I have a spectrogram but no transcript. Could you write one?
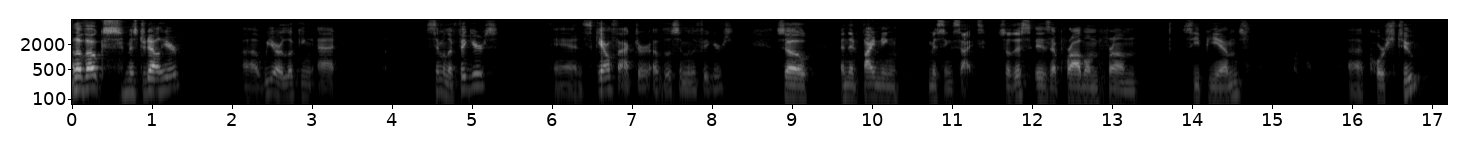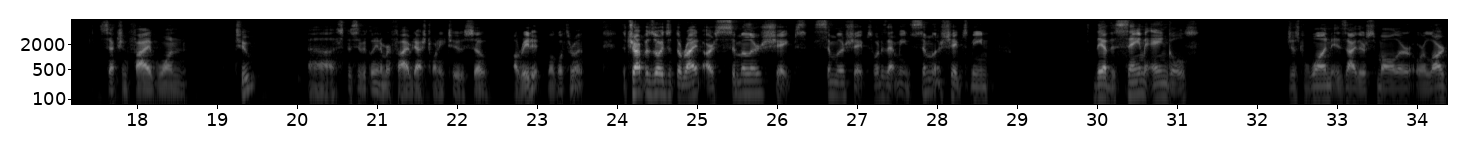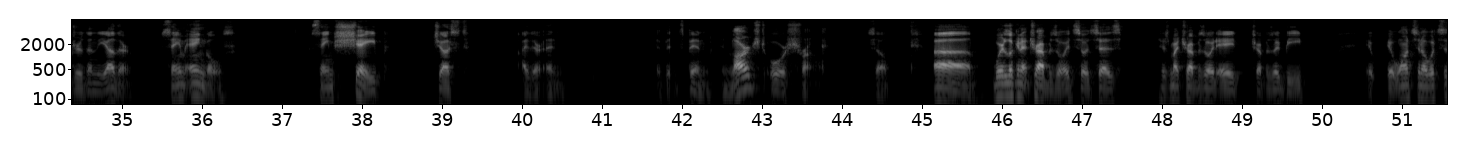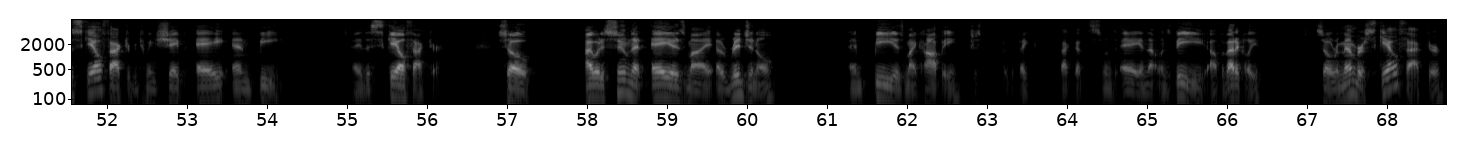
Hello, folks. Mr. Dell here. Uh, we are looking at similar figures and scale factor of those similar figures. So, and then finding missing sides. So this is a problem from CPM's uh, course two, section 512, uh, specifically number 5-22. So I'll read it. We'll go through it. The trapezoids at the right are similar shapes. Similar shapes. What does that mean? Similar shapes mean they have the same angles, just one is either smaller or larger than the other. Same angles, same shape, just either an if it's been enlarged or shrunk. So uh, we're looking at trapezoids. So it says, here's my trapezoid A, trapezoid B. It, it wants to know what's the scale factor between shape A and B. Okay, the scale factor. So I would assume that A is my original and B is my copy, just for the fact that this one's A and that one's B alphabetically. So remember, scale factor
